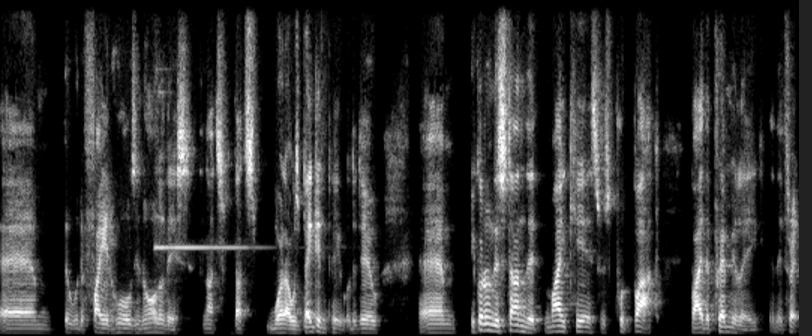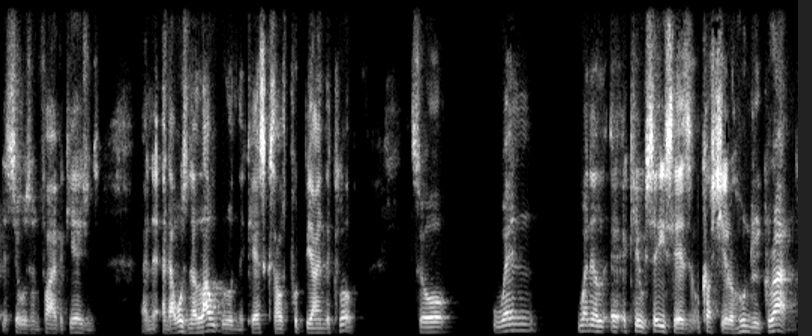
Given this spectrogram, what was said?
um, that would have fired holes in all of this, and that's that's what I was begging people to do. Um, you've got to understand that my case was put back by the Premier League, and they threatened to sue us on five occasions. And, and I wasn't allowed to run the case because I was put behind the club. So when when a, a QC says it'll cost you a hundred grand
